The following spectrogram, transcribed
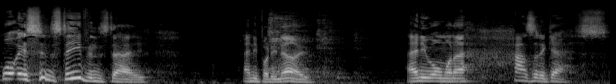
What is St. Stephen's Day? Anybody know? Anyone want to hazard a guess?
